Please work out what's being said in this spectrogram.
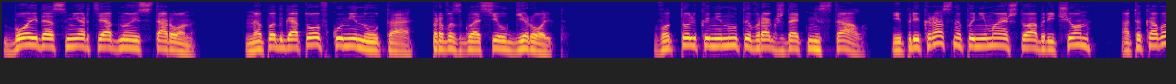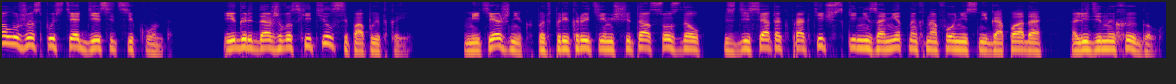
«Бой до смерти одной из сторон. На подготовку минута», — провозгласил Герольд. Вот только минуты враг ждать не стал, и, прекрасно понимая, что обречен, атаковал уже спустя 10 секунд. Игорь даже восхитился попыткой. Мятежник под прикрытием щита создал с десяток практически незаметных на фоне снегопада ледяных игл.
